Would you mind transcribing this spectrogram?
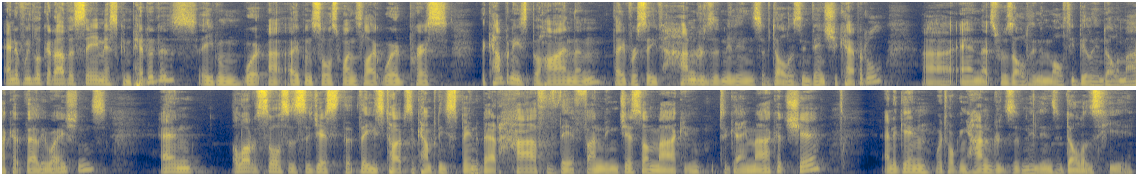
And if we look at other CMS competitors, even uh, open source ones like WordPress, the companies behind them, they've received hundreds of millions of dollars in venture capital, uh, and that's resulted in multi-billion dollar market valuations. And a lot of sources suggest that these types of companies spend about half of their funding just on marketing to gain market share. And again, we're talking hundreds of millions of dollars here.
